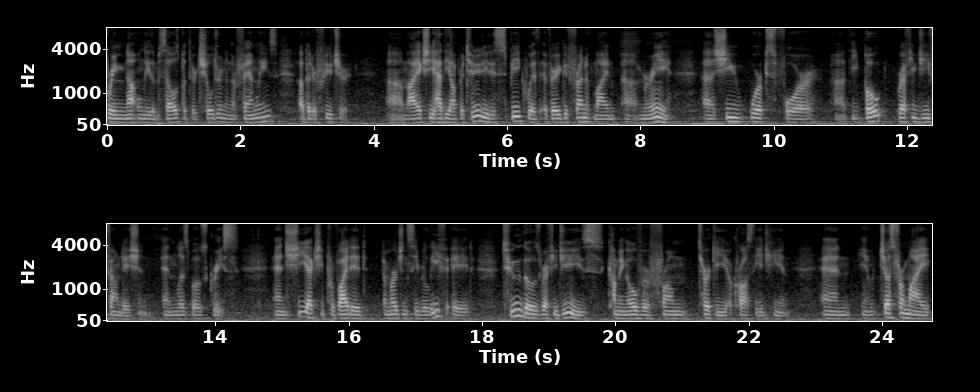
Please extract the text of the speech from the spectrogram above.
bring not only themselves but their children and their families a better future. Um, I actually had the opportunity to speak with a very good friend of mine, uh, Marie. Uh, she works for uh, the Boat Refugee Foundation in Lesbos, Greece. And she actually provided emergency relief aid to those refugees coming over from Turkey across the Aegean. And you know, just from my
